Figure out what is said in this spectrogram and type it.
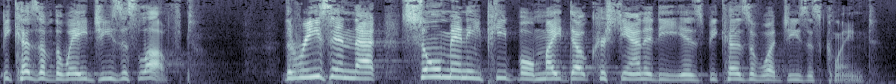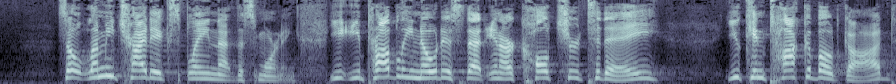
because of the way Jesus loved. The reason that so many people might doubt Christianity is because of what Jesus claimed. So let me try to explain that this morning. You, you, probably noticed that in our culture today, you can talk about God.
